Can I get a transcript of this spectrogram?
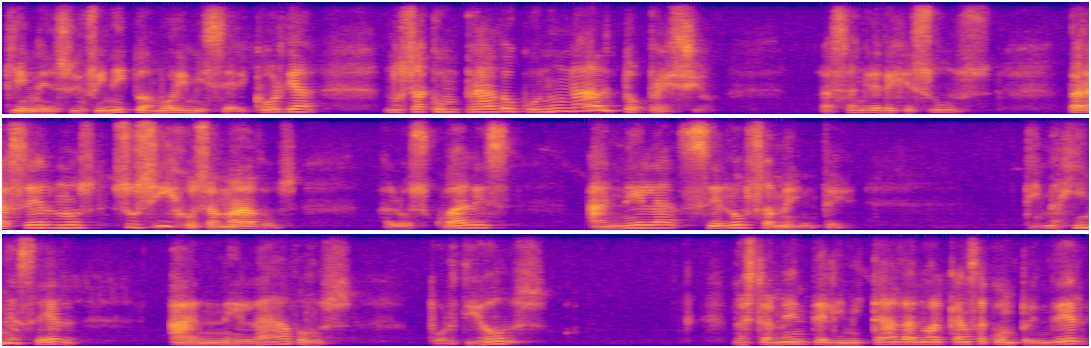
quien en su infinito amor y misericordia nos ha comprado con un alto precio, la sangre de Jesús, para hacernos sus hijos amados, a los cuales anhela celosamente. ¿Te imaginas ser anhelados por Dios? Nuestra mente limitada no alcanza a comprender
